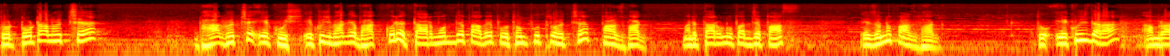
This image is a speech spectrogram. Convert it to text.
তো টোটাল হচ্ছে, ভাগ হচ্ছে একুশ। একুশ ভাগে ভাগ করে তার মধ্যে পাবে প্রথম পুত্র হচ্ছে পাঁচ ভাগ। মানে তার অনুপাত যে পাঁচ, এজন্য পাঁচ ভাগ। তো একুশ দ্বারা আমরা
